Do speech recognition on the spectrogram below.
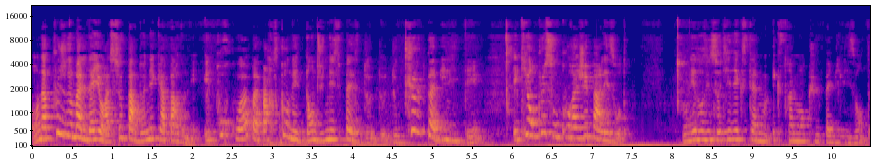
on a plus de mal d'ailleurs à se pardonner qu'à pardonner. Et pourquoi? Bah, Parce qu'on est dans une espèce de, culpabilité et qui en plus encouragée par les autres. On est dans une société extrêmement culpabilisante.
